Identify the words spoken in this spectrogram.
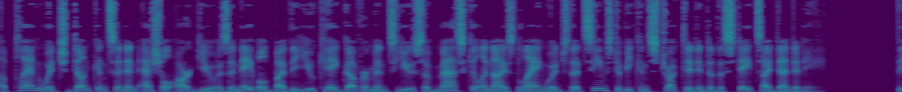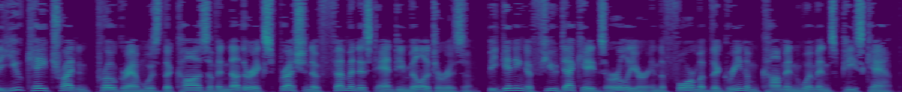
a plan which Duncanson and Eschle argue is enabled by the UK government's use of masculinized language that seems to be constructed into the state's identity. The UK Trident programme was the cause of another expression of feminist anti-militarism, beginning a few decades earlier in the form of the Greenham Common Women's Peace Camp.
